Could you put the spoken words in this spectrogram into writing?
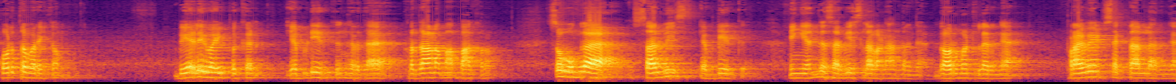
பொறுத்த வரைக்கும் வேலை வாய்ப்புகள் எப்படி இருக்குங்கிறத பிரதானமாக பார்க்குறோம் ஸோ உங்கள் சர்வீஸ் எப்படி இருக்குது நீங்கள் எந்த சர்வீஸில் வேணான்றங்க கவர்மெண்ட்டில் இருங்க. ப்ரைவேட் செக்டாரில் இருங்க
